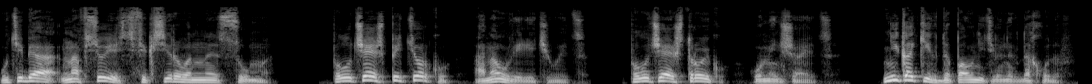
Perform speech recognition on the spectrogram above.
У тебя на все есть фиксированная сумма. Получаешь пятерку, она увеличивается. Получаешь тройку, уменьшается. Никаких дополнительных доходов.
